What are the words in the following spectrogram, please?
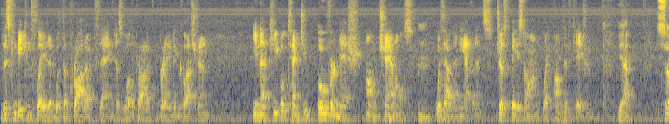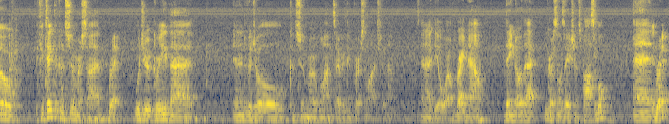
this can be conflated with the product thing as well, the product branding question, in that people tend to over niche on channels Mm. without any evidence, just based on like pontification. Yeah. So if you take the consumer side, Right. would you agree that an individual consumer wants everything personalized for them? In an ideal world. Right now, they know that personalization is possible, and Right.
